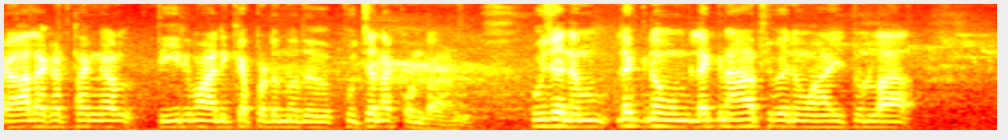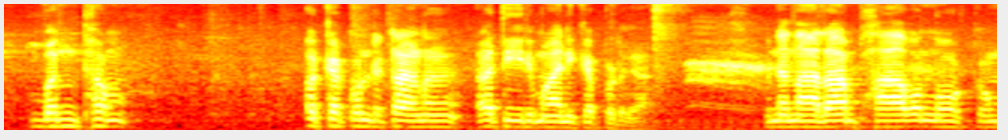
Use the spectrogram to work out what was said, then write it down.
കാലഘട്ടങ്ങൾ തീരുമാനിക്കപ്പെടുന്നത് കുജനെ കൊണ്ടാണ്. കുജനും ലഗ്നവും ലഗ്നാധിപനുമായിട്ടുള്ള ബന്ധം ഒക്കെ കൊണ്ടിട്ടാണ് അത് തീരുമാനിക്കപ്പെടുക. പിന്നെ നാലാം ഭാവം നോക്കും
